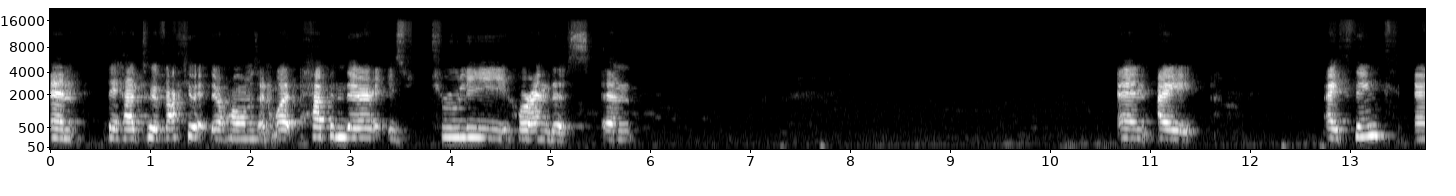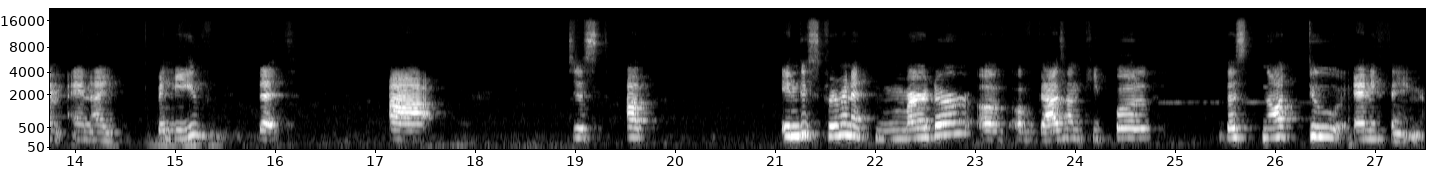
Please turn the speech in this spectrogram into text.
and they had to evacuate their homes. And what happened there is truly horrendous. And and I I think and and I believe that uh, just a indiscriminate murder of, of Gazan people does not do anything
